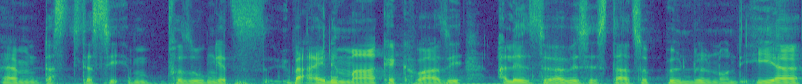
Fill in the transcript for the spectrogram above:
ähm, dass, dass sie eben versuchen jetzt über eine Marke quasi alle Services da zu bündeln und eher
